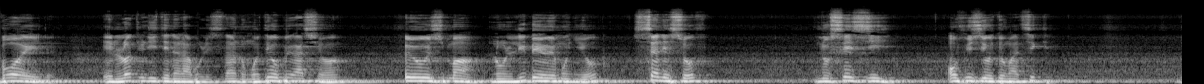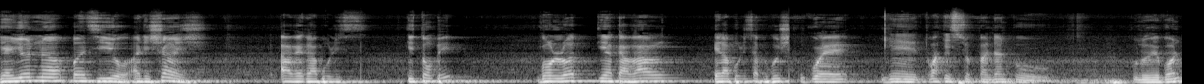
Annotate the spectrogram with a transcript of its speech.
Boyd et l'autre unité de la police, nous monter opération Heureusement, nous libérons Mounio, sains et saufs. Nous saisissons un fusil automatique. Il y a un bandit en échange avec la police qui est tombé. L'autre qui est en cavale et la police a pris gauche. Il y a trois questions pendant pour, pour nous répondre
